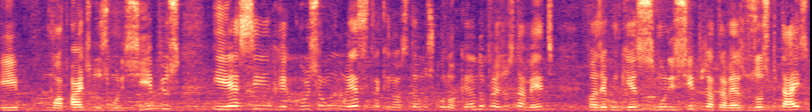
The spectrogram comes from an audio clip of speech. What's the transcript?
e uma parte dos municípios. E esse recurso é um extra que nós estamos colocando para justamente fazer com que esses municípios, através dos hospitais,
